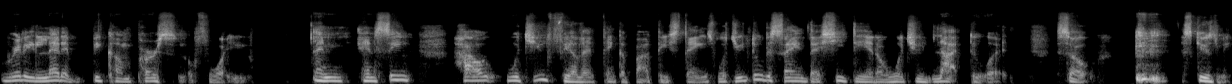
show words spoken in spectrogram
really let it become personal for you. And and see how would you feel and think about these things. Would you do the same that she did or would you not do it? So excuse me.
